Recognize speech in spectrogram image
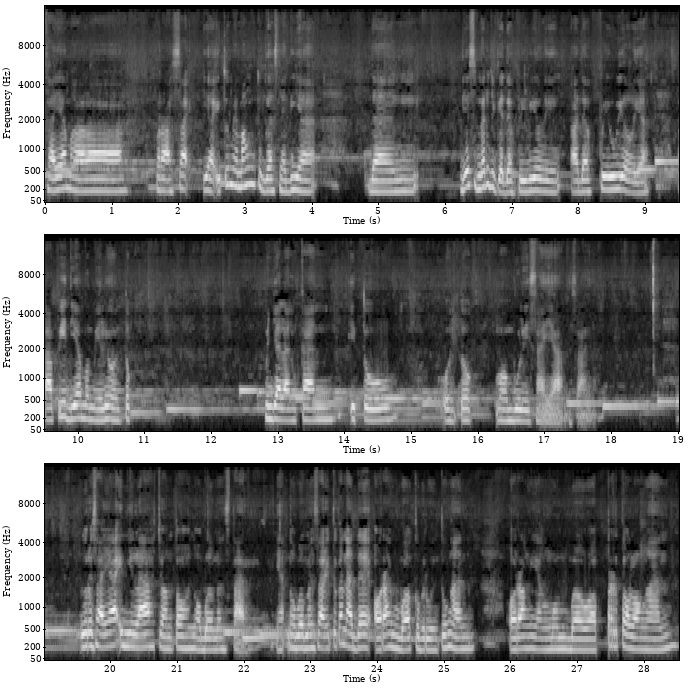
Saya malah merasa ya itu memang tugasnya dia dan dia sebenarnya juga ada free willing, ada free will ya tapi dia memilih untuk menjalankan itu untuk membuli saya misalnya. menurut saya inilah contoh nobleman star. Ya nobleman star itu kan ada orang yang membawa keberuntungan orang yang membawa pertolongan.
